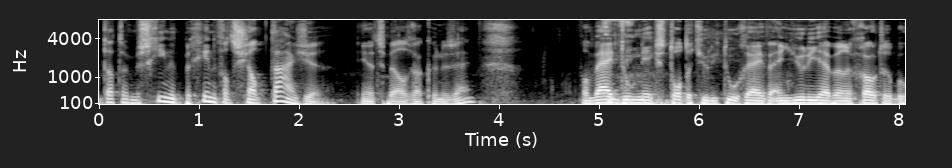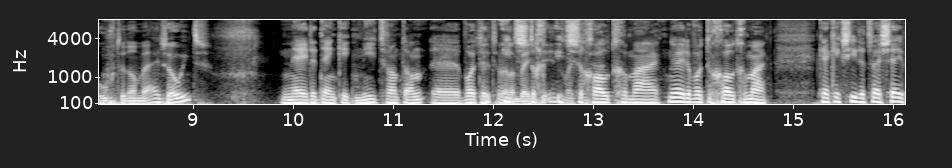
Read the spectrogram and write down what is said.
dat er misschien het begin van chantage in het spel zou kunnen zijn? Van wij doen niks totdat jullie toegeven en jullie hebben een grotere behoefte dan wij, zoiets? Nee, dat denk ik niet, want dan uh, wordt het iets, te, in, iets te groot gemaakt. Nee, dat wordt te groot gemaakt. Kijk, ik zie dat wij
